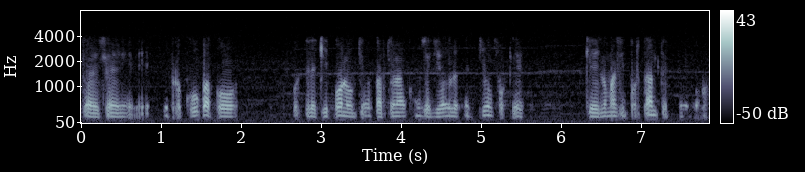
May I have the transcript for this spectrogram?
pues, se, se preocupa por porque el equipo en los últimos partidos no ha conseguido el, el triunfo, que, que es lo más importante. Pero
